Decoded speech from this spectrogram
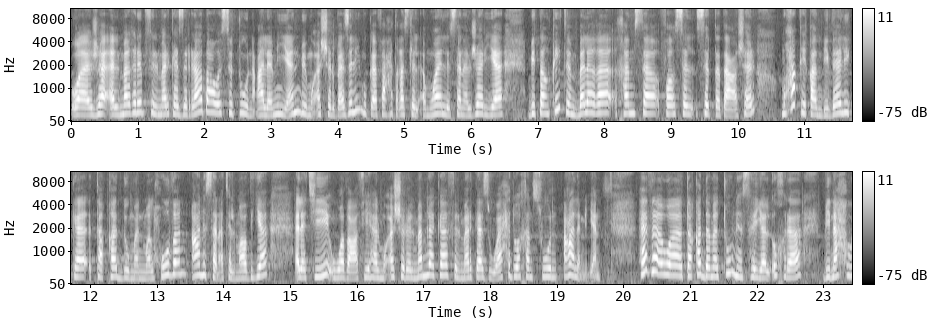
وجاء المغرب في المركز الرابع والستون عالميا بمؤشر بازل لمكافحة غسل الأموال للسنة الجارية بتنقيط بلغ 5.16 محققا بذلك تقدما ملحوظا عن السنة الماضية التي وضع فيها المؤشر المملكة في المركز 51 عالميا. هذا وتقدمت تونس هي الأخرى بنحو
